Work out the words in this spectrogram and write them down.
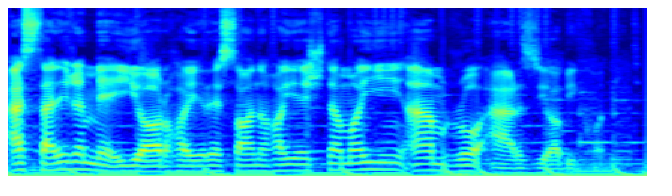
از طریق معیارهای رسانه های اجتماعی این امر رو ارزیابی کنید.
